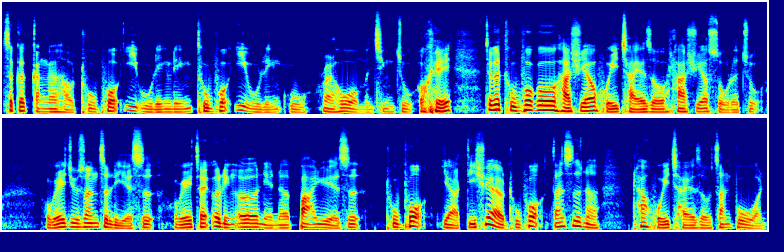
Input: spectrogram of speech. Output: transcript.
这个刚刚好突破一五零零，突破一五零五，然后我们庆祝。OK，这个突破过后，它需要回踩的时候，它需要守得住。OK，就算这里也是。OK，在二零二二年的八月也是突破呀，的确有突破，但是呢，它回踩的时候站不稳。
